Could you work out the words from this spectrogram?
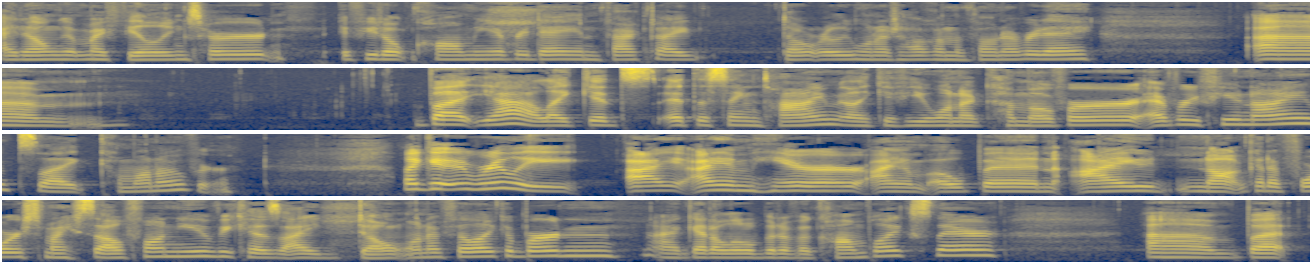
I don't get my feelings hurt if you don't call me every day. In fact, I don't really want to talk on the phone every day. Um, but yeah, like it's at the same time, like if you want to come over every few nights, like come on over. Like it really, I I am here. I am open. I'm not gonna force myself on you because I don't want to feel like a burden. I get a little bit of a complex there. Um, but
